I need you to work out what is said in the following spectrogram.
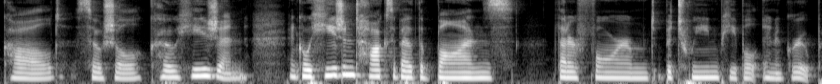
called social cohesion. And cohesion talks about the bonds that are formed between people in a group.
